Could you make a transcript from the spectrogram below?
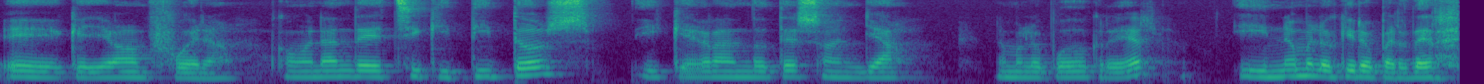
eh, que llevan fuera? Como eran de chiquititos y qué grandotes son ya. No me lo puedo creer y no me lo quiero perder.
